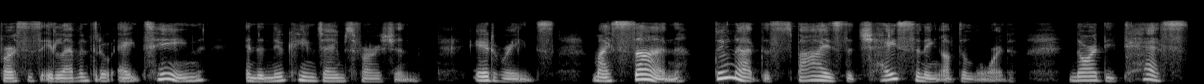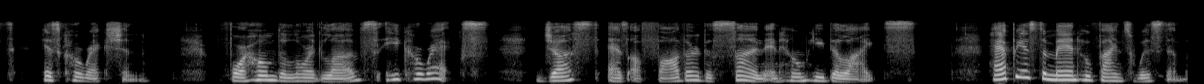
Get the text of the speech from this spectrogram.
verses 11 through 18 in the New King James Version. It reads, My son, do not despise the chastening of the Lord, nor detest his correction. For whom the Lord loves, he corrects, just as a father the son in whom he delights. Happy is the man who finds wisdom,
